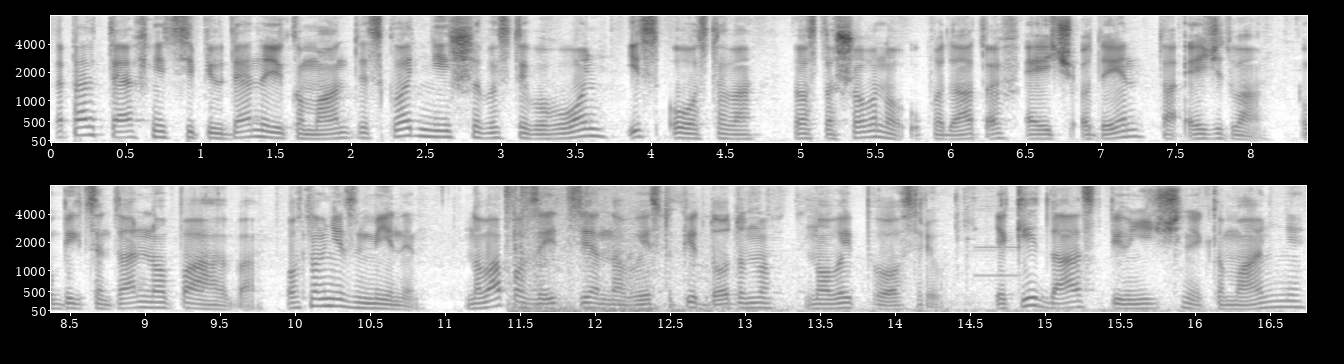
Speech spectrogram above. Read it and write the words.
Тепер техніці південної команди складніше вести вогонь із острова, розташованого у квадратах H1 та H2 у бік центрального пагорба. Основні зміни. Нова позиція на виступі додано новий простріл, який дасть північній команді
